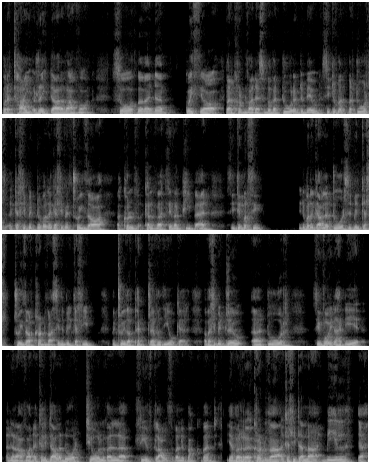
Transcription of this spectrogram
bod y tai reit ar yr afon. So mae fe'n uh, gweithio mae'r cronfa nes, mae fe'n dŵr yn dymewn, sydd dwi'n mae'r dŵr yn gallu mynd, dwi'n yn gallu mynd trwyddo y cylfet, neu fel piben, sy'n dim ond sy'n... sydd Nid yn gael y dŵr sy'n mynd gallu trwyddo'r cronfa sydd yn mynd gallu mynd trwyddo'r pentref y ddiogel. A felly mynd rhyw uh, dŵr sy'n fwy na hynny yn yr afon yn cael ei dal yn ôl tu ôl fel uh, llif glawdd fel embankment. Ie, mae'r uh, cronfa yn gallu dala 1,000, yeah,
